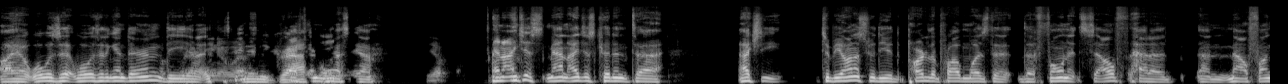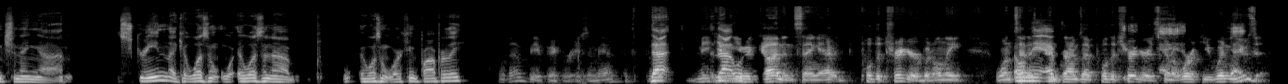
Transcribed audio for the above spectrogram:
I what was it? What was it again, Darren? The uh, maybe graphene. Yeah. Yep. And I just, man, I just couldn't. uh Actually, to be honest with you, part of the problem was that the phone itself had a, a malfunctioning uh, screen. Like it wasn't, it wasn't a, uh, it wasn't working properly. Well, that would be a big reason, man. That's, that me giving that would, you a gun and saying I pull the trigger, but only once only out of ten every, times I pull the trigger, it's going to work. You wouldn't yeah, use it.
